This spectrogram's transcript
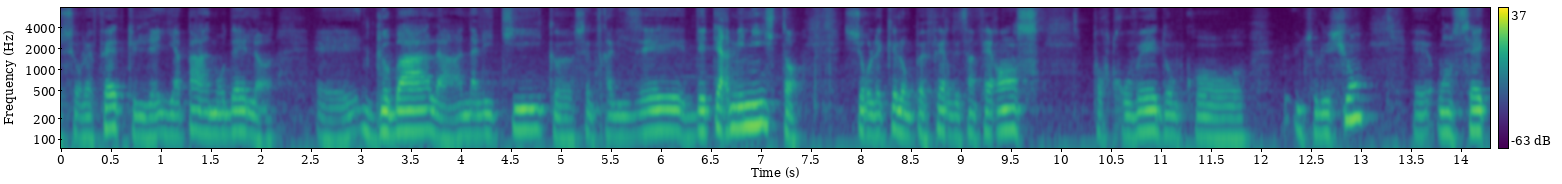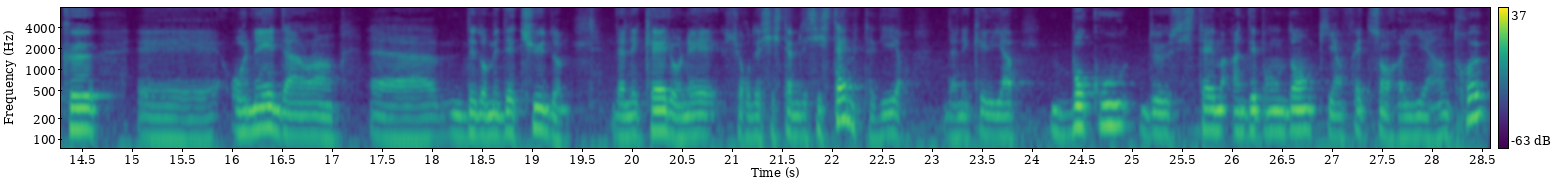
sur le fait qu'il n'y a pas un modèle global, analytique, euh, centralisé, déterministe, sur lequel on peut faire des inférences pour trouver donc une solution. On sait que on est dans euh, des domaines d'études dans lesquels on est sur des systèmes de systèmes, c'est-à-dire dans lesquels il y a beaucoup de systèmes indépendants qui en fait sont reliés entre eux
